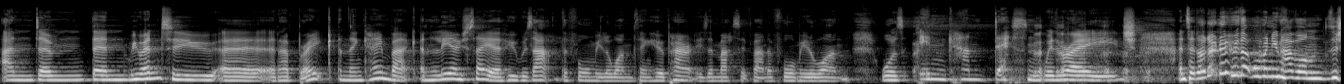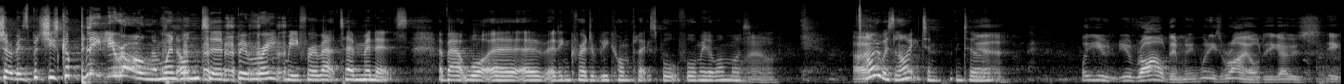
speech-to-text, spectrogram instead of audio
And um, then we went to uh, an ad break, and then came back, and Leo Sayer, who was at the Formula One thing, who apparently is a massive fan of Formula One, was incandescent with rage, and said, "I don't know who that woman you have on the show is, but she's completely wrong," and went on to berate me for about ten minutes about what a, a, an incredibly complex sport Formula One was. Wow. I always liked him until Yeah. Well, you, you riled him. When he's riled, he goes. He,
